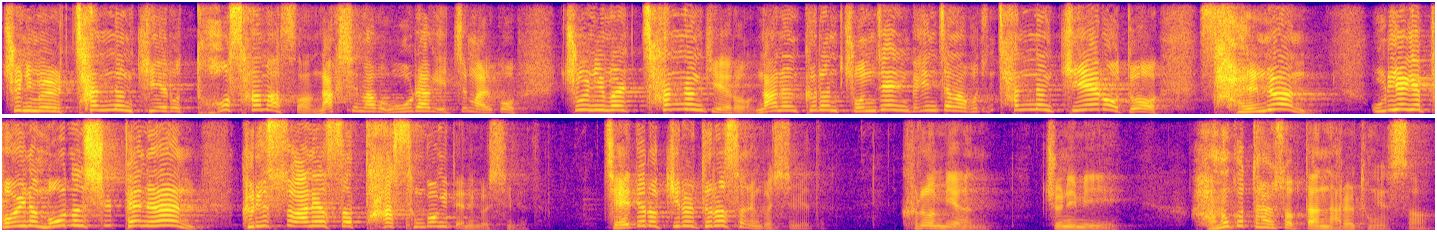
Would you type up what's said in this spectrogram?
주님을 찾는 기회로 더 삼아서 낙심하고 우울하게 있지 말고 주님을 찾는 기회로 나는 그런 존재인 거 인정하고 찾는 기회로 더 살면 우리에게 보이는 모든 실패는 그리스도 안에서 다 성공이 되는 것입니다. 제대로 길을 들어서는 것입니다. 그러면 주님이 아무것도 할 수 없다는 나를 통해서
